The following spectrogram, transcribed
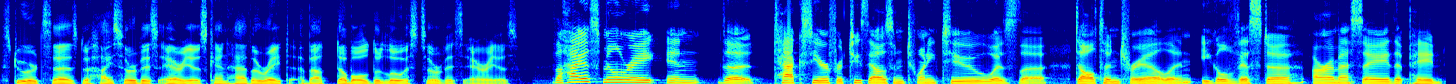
Stewart says the high service areas can have a rate about double the lowest service areas. The highest mill rate in the tax year for 2022 was the Dalton Trail and Eagle Vista RMSA that paid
